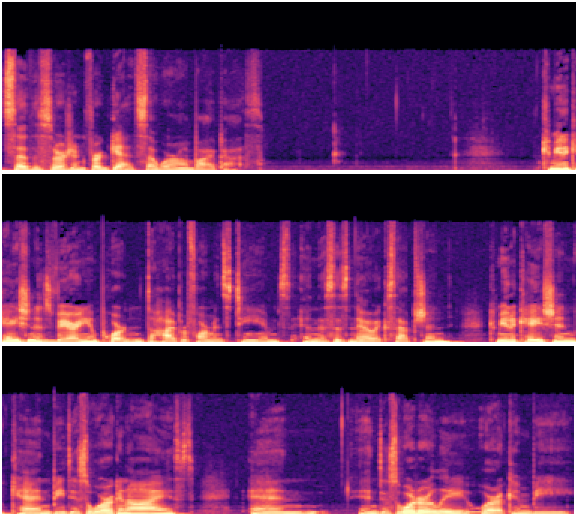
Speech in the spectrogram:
so the surgeon forgets that we're on bypass. Communication is very important to high performance teams, and this is no exception. Communication can be disorganized and, and disorderly, or it can be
